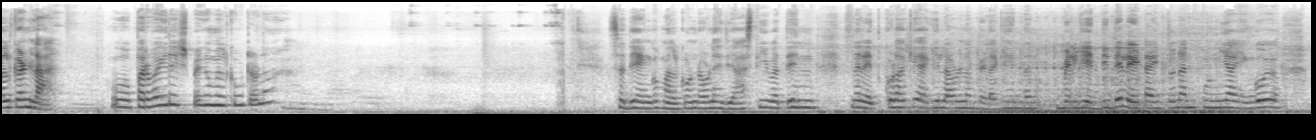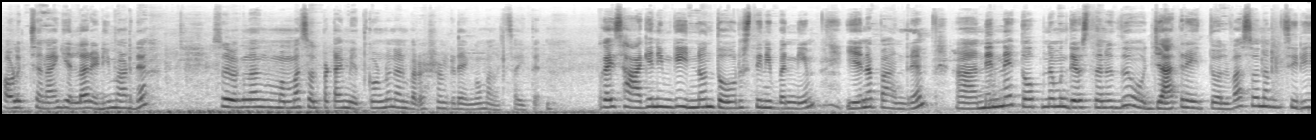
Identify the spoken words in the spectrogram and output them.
ಮಲ್ಕಂಡ್ಲಾ ಓ ಪರವಾಗಿಲ್ಲ ಇಷ್ಟು ಬೇಗ ಮಲ್ಕೊಬಿಟ್ಟವಳ ಸದ್ಯ ಹೆಂಗೋ ಮಲ್ಕೊಂಡವಳೆ ಜಾಸ್ತಿ ಇವತ್ತೇನು ನಾನು ಎತ್ಕೊಳ್ಳೋಕೆ ಆಗಿಲ್ಲ ಅವಳನ್ನ ಬೆಳಗ್ಗೆಯಿಂದ ಬೆಳಗ್ಗೆ ಎದ್ದಿದ್ದೇ ಲೇಟ್ ಆಯಿತು. ನನ್ನ ಪುಣ್ಯ ಹೆಂಗೋ ಅವಳಿಗೆ ಚೆನ್ನಾಗಿ ಎಲ್ಲ ರೆಡಿ ಮಾಡಿದೆ. ಸೊ ಇವಾಗ ನನ್ನ ಮಮ್ಮ ಸ್ವಲ್ಪ ಟೈಮ್ ಎತ್ಕೊಂಡು ನಾನು ಬರೋಷ್ಟೊಳಗಡೆ ಹೆಂಗೋ ಮಲಗ್ಸೈತೆ. ಗೈಸ್ ಹಾಗೆ ನಿಮಗೆ ಇನ್ನೊಂದು ತೋರಿಸ್ತೀನಿ ಬನ್ನಿ. ಏನಪ್ಪ ಅಂದರೆ ನಿನ್ನೆ ತೋಪ್ನಮ್ಮನ ದೇವಸ್ಥಾನದ್ದು ಜಾತ್ರೆ ಇತ್ತು ಅಲ್ವಾ? ಸೊ ನಮ್ಮ ಸಿರಿ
